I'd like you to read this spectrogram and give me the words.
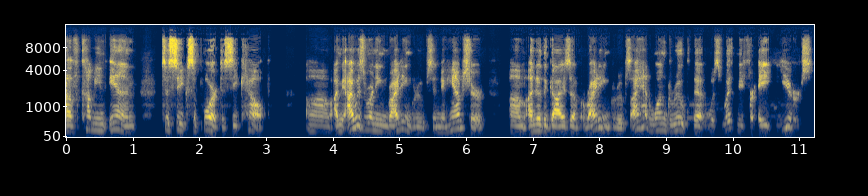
of coming in to seek support, to seek help. Uh, I mean, I was running writing groups in New Hampshire um, under the guise of writing groups. I had one group that was with me for eight years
